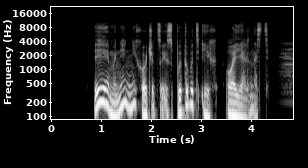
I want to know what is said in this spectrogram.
И мне не хочется испытывать их лояльность.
